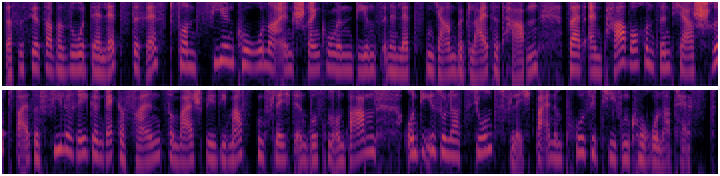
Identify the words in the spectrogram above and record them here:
Das ist jetzt aber so der letzte Rest von vielen Corona-Einschränkungen, die uns in den letzten Jahren begleitet haben. Seit ein paar Wochen sind ja schrittweise viele Regeln weggefallen, zum Beispiel die Maskenpflicht in Bussen und Bahnen und die Isolationspflicht bei einem positiven Corona-Test.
